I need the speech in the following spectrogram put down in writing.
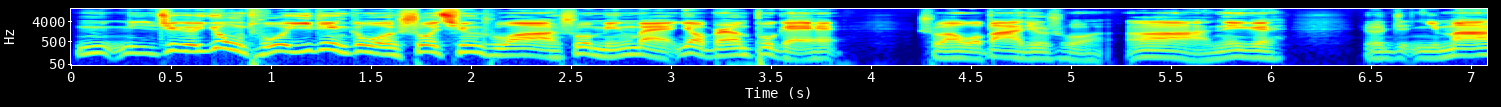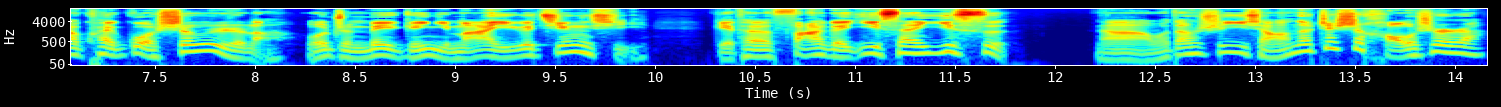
你你这个用途一定跟我说清楚啊，说明白，要不然不给。”说完，我爸就说：“啊，那个，就你妈快过生日了，我准备给你妈一个惊喜，给她发个一三一四。”那我当时一想，那这是好事啊，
